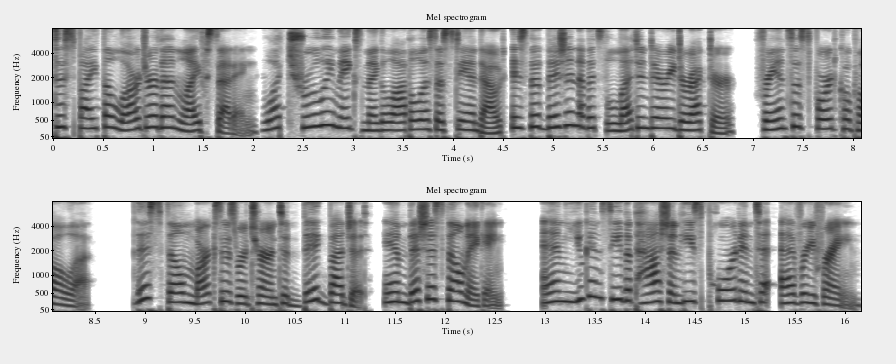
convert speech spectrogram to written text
despite the larger-than-life setting. What truly makes Megalopolis a standout is the vision of its legendary director, Francis Ford Coppola. This film marks his return to big-budget, ambitious filmmaking, and you can see the passion he's poured into every frame.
